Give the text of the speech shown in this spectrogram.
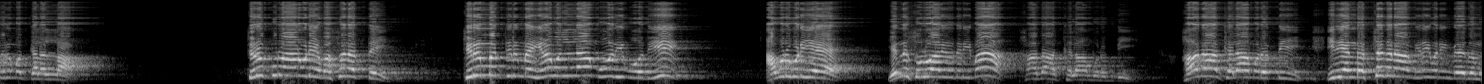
பெருமக்கள் எல்லாம் திருக்குறானுடைய வசனத்தை திரும்ப திரும்ப இரவெல்லாம் மோதி மோதி அவர்களுடைய என்ன சொல்வார்கள் தெரியுமா? ஹாதா கலாம் ரப்பி. ஹாதா கலாம் ரப்பி. இது என் ரச்சகனாம் இறைவனின் வேதம்.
